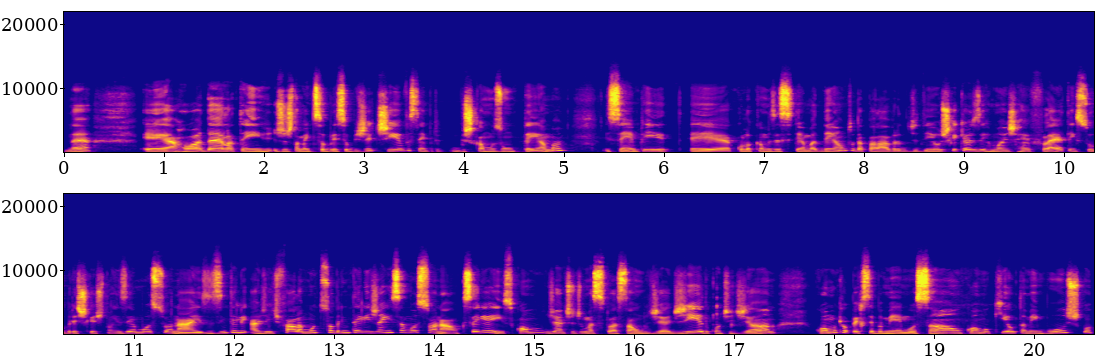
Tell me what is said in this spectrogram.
né? É, a roda ela tem justamente sobre esse objetivo, sempre buscamos um tema e sempre é, colocamos esse tema dentro da palavra de Deus. O que, que as irmãs refletem sobre as questões emocionais? A gente fala muito sobre inteligência emocional. O que seria isso? Como diante de uma situação do dia a dia, do cotidiano, como que eu percebo a minha emoção, como que eu também busco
